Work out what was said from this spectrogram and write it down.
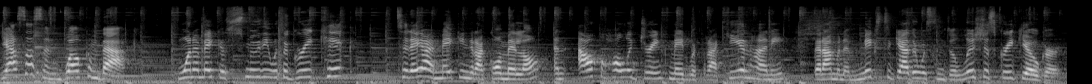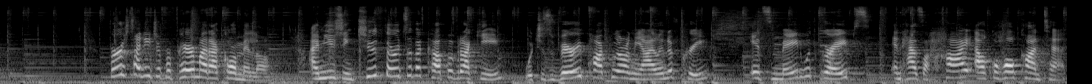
Yasas and welcome back. Want to make a smoothie with a Greek kick? Today I'm making rakomelo, an alcoholic drink made with raki and honey that I'm going to mix together with some delicious Greek yogurt. First I need to prepare my rakomelo. I'm using two thirds of a cup of raki, which is very popular on the island of Crete. It's made with grapes and has a high alcohol content.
